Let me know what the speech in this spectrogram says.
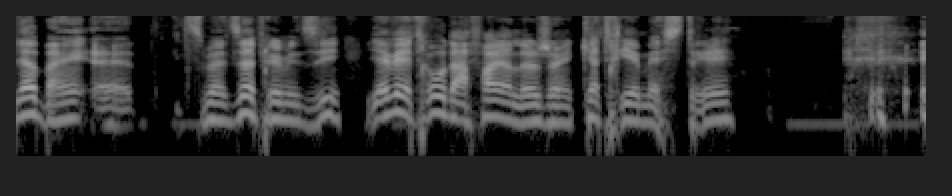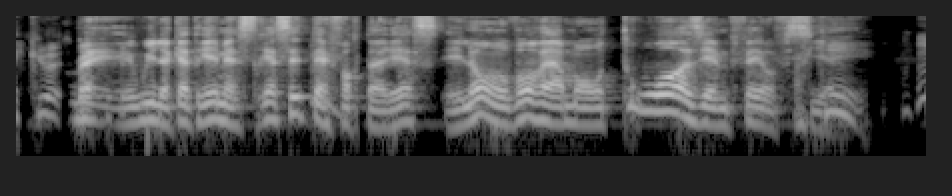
Là, ben, euh, tu m'as dit après-midi, il y avait trop d'affaires, là. J'ai un quatrième extrait. Écoute. Ben oui, le quatrième extrait, c'était Forteresse. Et là, on va vers mon troisième fait officiel.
